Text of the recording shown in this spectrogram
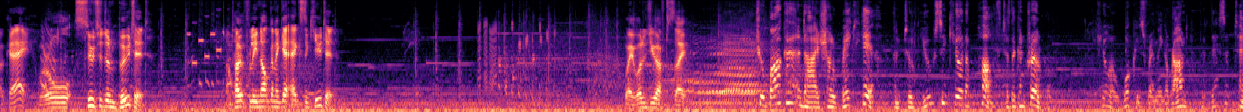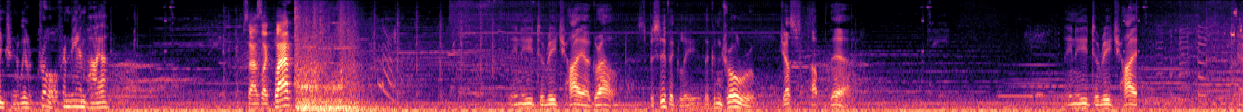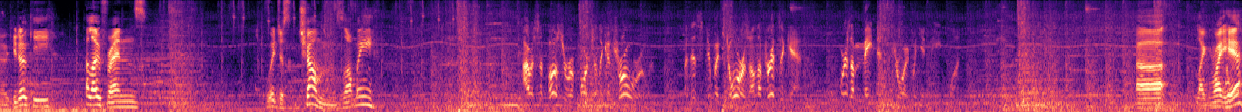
Okay, we're all suited and booted. And hopefully not going to get executed. Wait, what did you have to say? Chewbacca and I shall wait here until you secure a path to the control room. The fewer Wookiees roaming around, the less attention we'll draw from the Empire. Sounds like plan. They need to reach higher ground, specifically the control room, just up there. They need to reach high. Okie dokie. Hello, friends. We're just chums, aren't we? I was supposed to report to the control room, but this stupid door is on the fritz again. Where's a maintenance droid when you need one? Uh, like right here?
